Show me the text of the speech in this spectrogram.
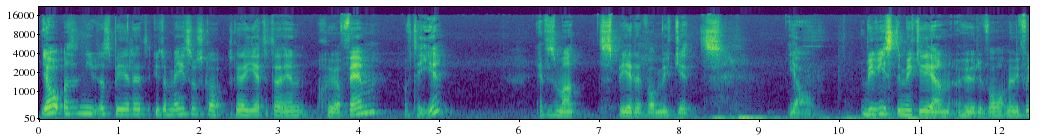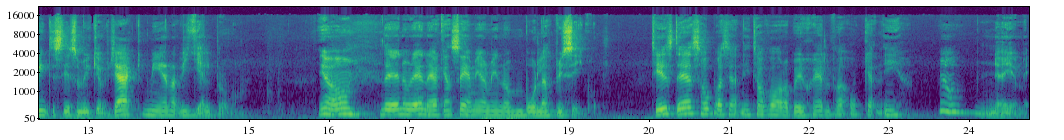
Jag hoppas att ni njuter av spelet. Utav mig så ska, skulle jag ge detta en 7 av 5 av 10. Eftersom att spelet var mycket, ja, vi visste mycket redan hur det var, men vi får inte se så mycket av Jack mer vi hjälper honom. Ja, det är nog det enda jag kan säga mer eller mindre om Borderlands Pre-Sequel. Tills dess hoppas jag att ni tar vara på er själva och att ni, ja, nöjer med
